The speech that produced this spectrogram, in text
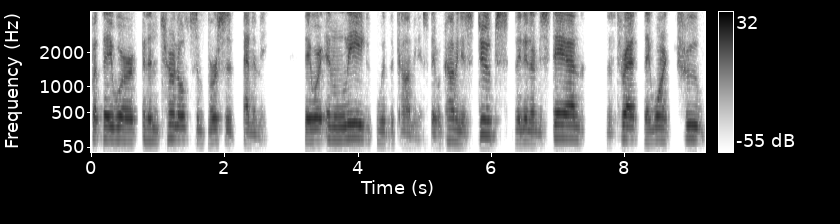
but they were an internal subversive enemy. They were in league with the communists. They were communist dupes. They didn't understand the threat. They weren't true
